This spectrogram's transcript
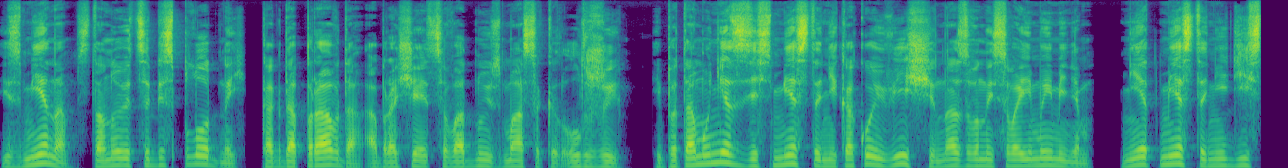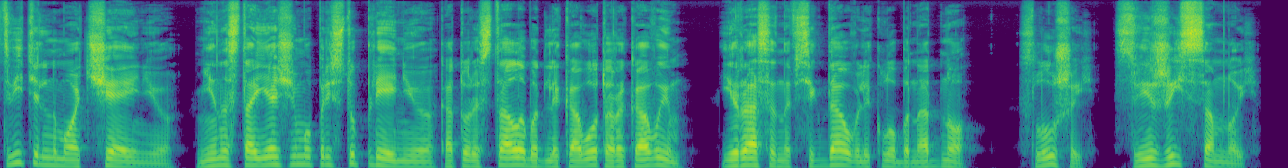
Измена становится бесплодной, когда правда обращается в одну из масок лжи. И потому нет здесь места никакой вещи, названной своим именем. Нет места ни действительному отчаянию, ни настоящему преступлению, которое стало бы для кого-то роковым и раз и навсегда увлекло бы на дно. Слушай, свяжись со мной.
